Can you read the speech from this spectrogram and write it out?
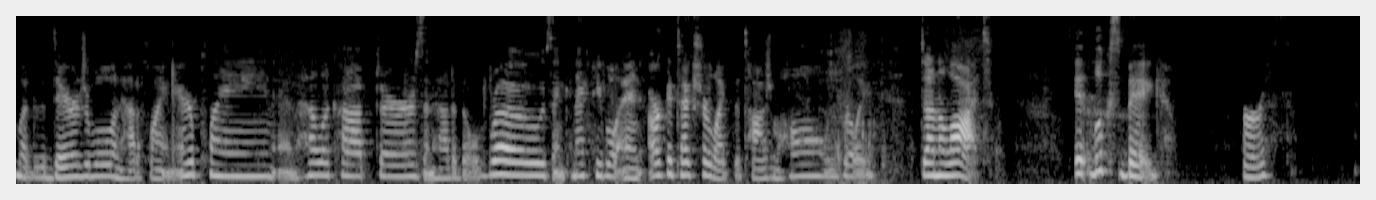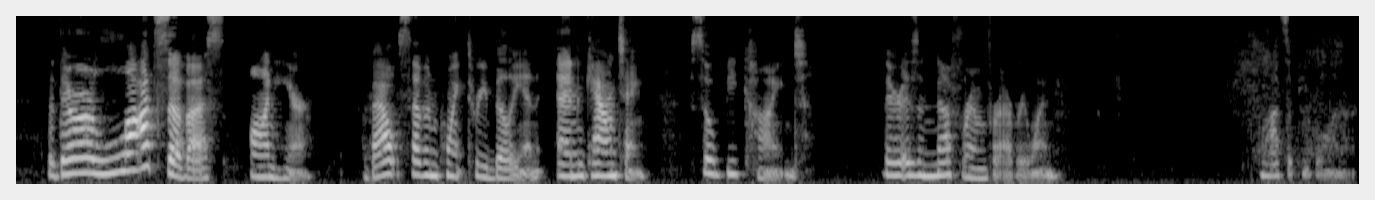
what the dirigible and how to fly an airplane and helicopters and how to build roads and connect people and architecture like the Taj Mahal. We've really done a lot. It looks big, Earth, but there are lots of us on here, about 7.3 billion and counting. So be kind. There is enough room for everyone. Lots of people on Earth.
